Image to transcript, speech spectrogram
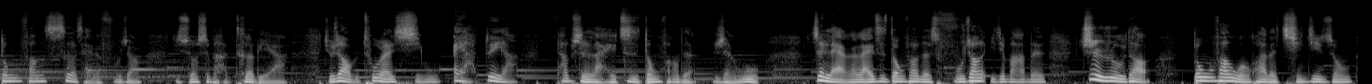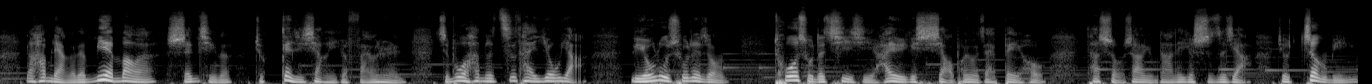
东方色彩的服装，你说是不是很特别啊？就让我们突然醒悟，哎呀，对呀，他们是来自东方的人物，这两个来自东方的服装已经把他们置入到。东方文化的情境中，那他们两个的面貌啊、神情呢，就更像一个凡人。只不过他们的姿态优雅，流露出那种脱俗的气息。还有一个小朋友在背后，他手上有拿了一个十字架，就证明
